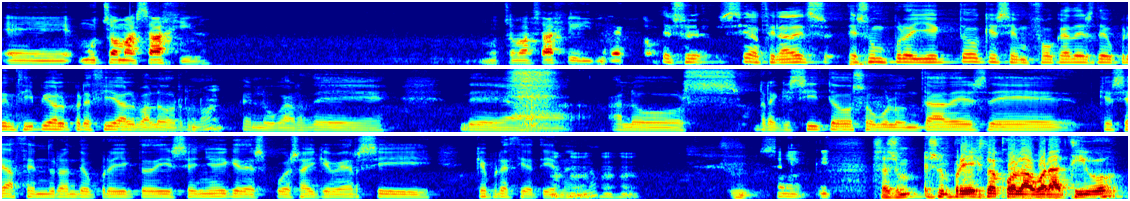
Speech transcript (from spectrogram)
eh, mucho más ágil. Mucho más ágil y directo. sí, al final es, un proyecto que se enfoca desde el principio al precio y al valor, ¿no? En lugar de, a, los requisitos o voluntades de, que se hacen durante un proyecto de diseño y que después hay que ver si qué precio tienen, ¿no? Sí. es, un, es, un, proyecto colaborativo.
